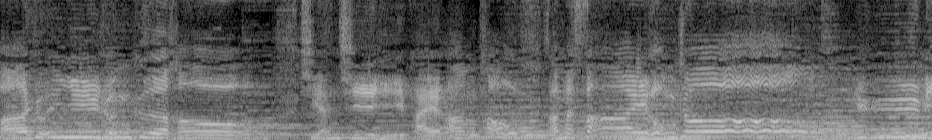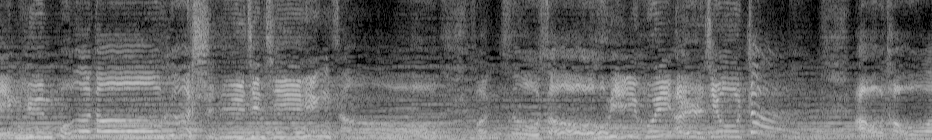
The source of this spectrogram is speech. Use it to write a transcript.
啊，润一润歌喉，掀起一派浪涛，咱们赛龙舟，与命运搏斗，和时间竞走，风嗖嗖，一挥儿就战鳌头啊！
